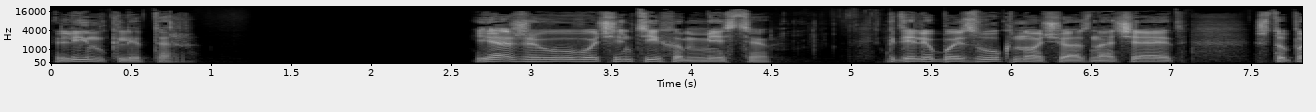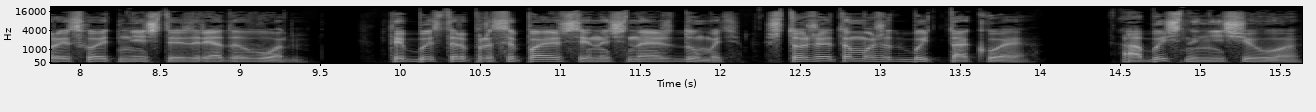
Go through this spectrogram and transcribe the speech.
Линклитер. Я живу в очень тихом месте, где любой звук ночью означает, что происходит нечто из ряда вон. Ты быстро просыпаешься и начинаешь думать, что же это может быть такое? Обычно ничего.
